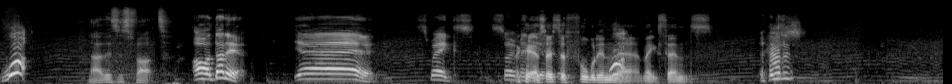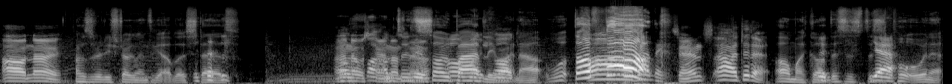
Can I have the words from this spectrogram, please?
What? No, this is fucked. oh, I done it. Yeah. Swags. So many. Okay, I'm supposed to fall in What? there. Makes sense. How does? Oh no, I was really struggling to get up those stairs. I don't know what's fuck, going I'm on doing now. doing- so Oh badly right now. What the Oh, that fuck? makes sense. Oh, I did it. Oh my god, this is this Yeah. is Portal, innit?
